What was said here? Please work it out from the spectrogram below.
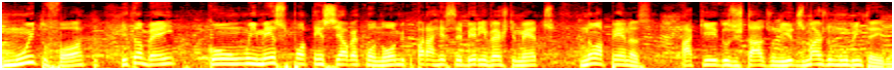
muito forte e também com um imenso potencial econômico para receber investimentos, não apenas aqui dos Estados Unidos, mas do mundo inteiro.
